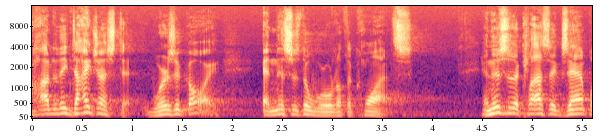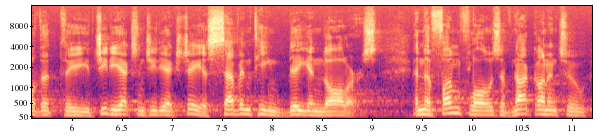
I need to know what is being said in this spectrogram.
How do they digest it? Where's it going? And this is the world of the quants. And this is a classic example that the GDX and GDXJ is $17 billion. And the fund flows have not gone into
